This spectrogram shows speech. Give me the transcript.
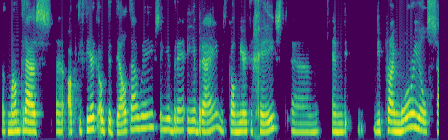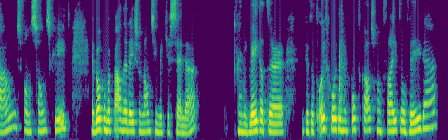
dat mantra's uh, activeert ook de delta waves in je, brein, in je brein. Het kalmeert de geest. Um, en die, primordial sounds van Sanskriet hebben ook een bepaalde resonantie met je cellen. En ik weet dat er, ik heb dat ooit gehoord in een podcast van Vital Veda,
